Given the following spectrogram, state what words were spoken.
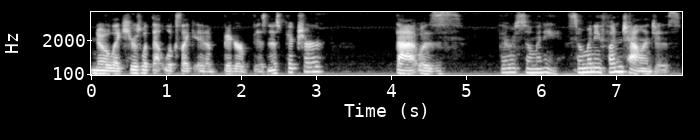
no, like here's what that looks like in a bigger business picture. That was there were so many, so many fun challenges.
